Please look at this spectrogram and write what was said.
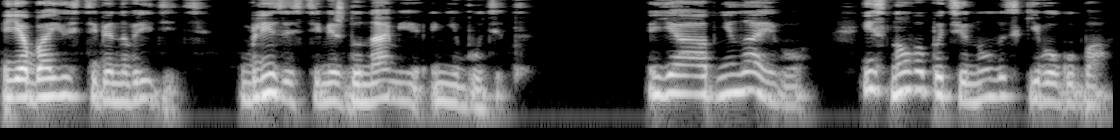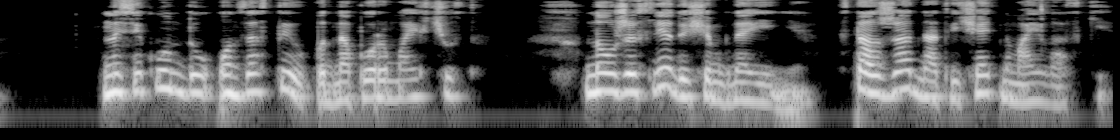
«Я боюсь тебе навредить. Близости между нами не будет». Я обняла его и снова потянулась к его губам. На секунду он застыл под напором моих чувств, но уже в следующее мгновение стал жадно отвечать на мои ласки.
